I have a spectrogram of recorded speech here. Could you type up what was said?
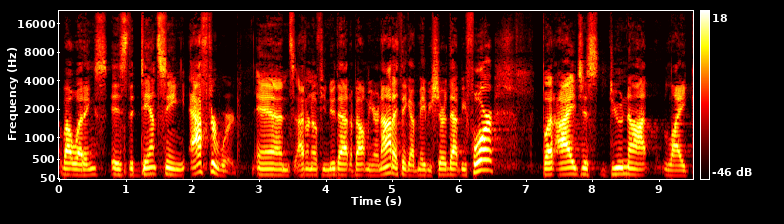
about weddings is the dancing afterward. And I don't know if you knew that about me or not. I think I've maybe shared that before. But I just do not like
